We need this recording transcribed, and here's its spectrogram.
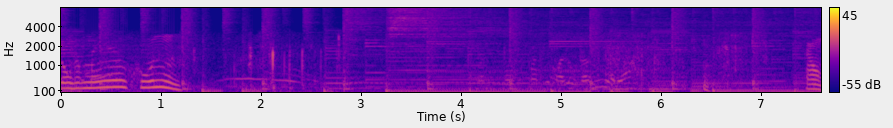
ลงทำไมอะคุณ อ้า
